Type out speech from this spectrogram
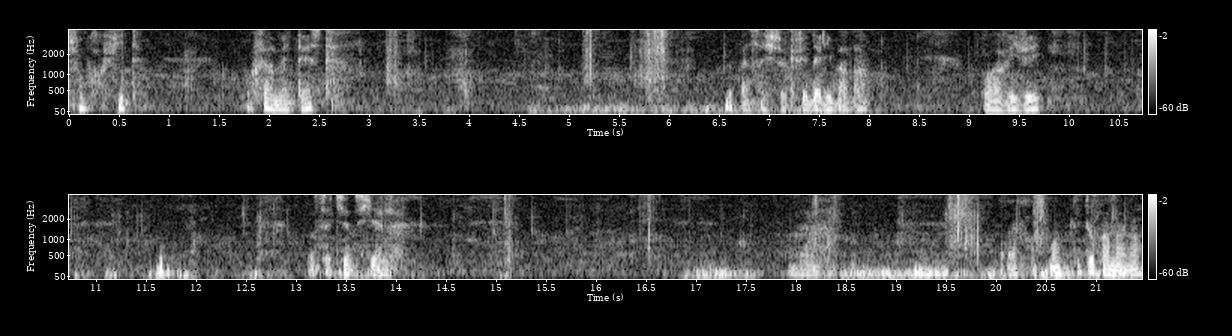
j'en profite pour faire mes tests. Le passage secret d'Alibaba pour arriver au septième ciel. Franchement, plutôt pas mal. hein.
